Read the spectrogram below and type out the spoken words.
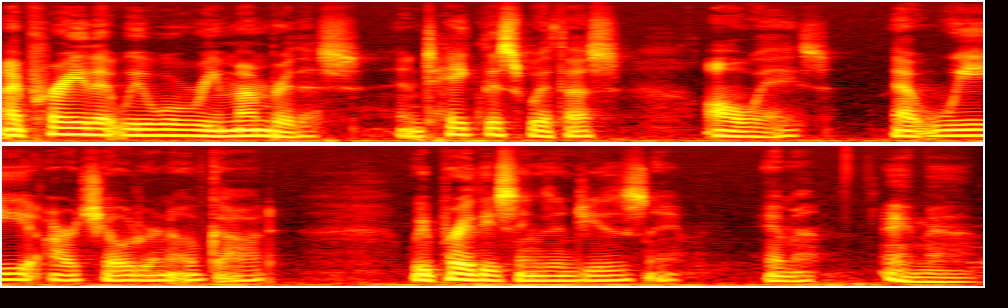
I pray that we will remember this and take this with us always, that we are children of God. We pray these things in Jesus' name. Amen. Amen.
